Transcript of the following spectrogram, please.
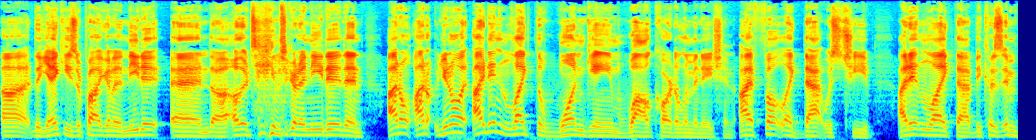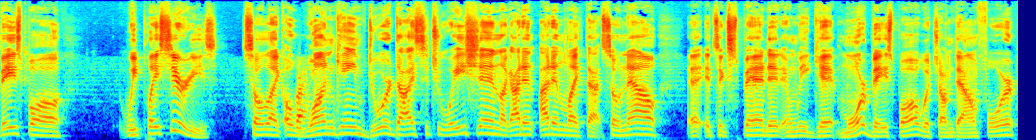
uh, the Yankees are probably going to need it, and uh, other teams are going to need it. And I don't, I don't, you know what? I didn't like the one game wild card elimination. I felt like that was cheap. I didn't like that because in baseball we play series, so like a right. one game do or die situation. Like I didn't, I didn't like that. So now uh, it's expanded and we get more baseball, which I'm down for,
